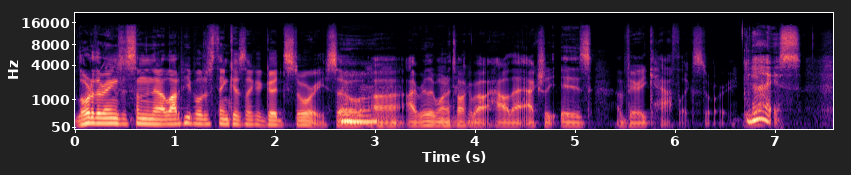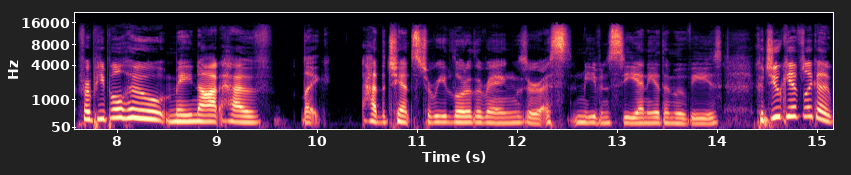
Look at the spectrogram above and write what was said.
Lord of the Rings is something that a lot of people just think is like a good story. So uh, I really want to talk about how that actually is a very Catholic story. Nice. For people who may not have like had the chance to read Lord of the Rings or even see any of the movies, could you give like a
